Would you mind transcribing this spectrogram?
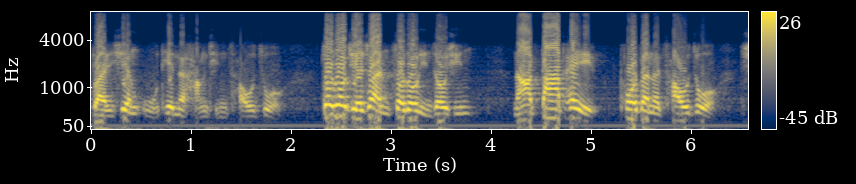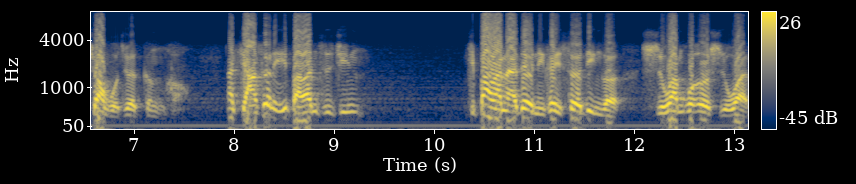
短线五天的行情操作，周周结算，周周领周薪，然后搭配波段的操作，效果就会更好。那假设你一百万资金，一百万来对，你可以设定个十万或二十万，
